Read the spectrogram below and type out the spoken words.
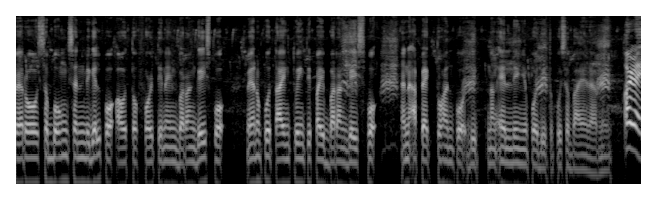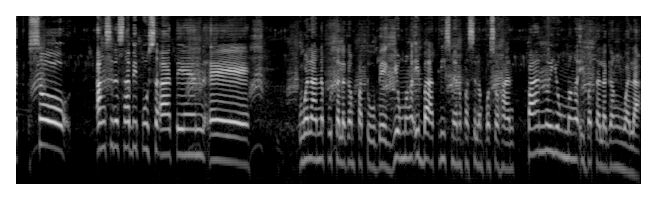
Pero sa buong San Miguel po, out of 49 barangays po, meron po tayong 25 barangays po na naapektuhan po dit, ng El Nino po dito po sa bayan namin. Alright, so ang sinasabi po sa atin, eh, wala na po talagang patubig. Yung mga iba, at least meron pa silang posohan. Paano yung mga iba talagang wala?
